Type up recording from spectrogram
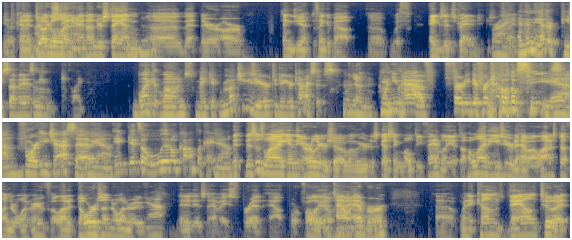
you know, kind of juggle and, Understand. and understand Mhm. uh, that there are things you have to think about uh, with exit strategies. Right. And then the other piece of it is, I mean, like blanket loans make it much easier to do your taxes. Yeah. Mhm. When you have 30 different LLCs Yeah. for each asset, Oh, yeah. it gets a little complicated. Yeah. This is why in the earlier show, when we were discussing multifamily, it's a whole lot easier to have a lot of stuff under one roof, a lot of doors under one roof, Yeah. than it is to have a spread out portfolio. That's right. However, uh, when it comes down to it,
